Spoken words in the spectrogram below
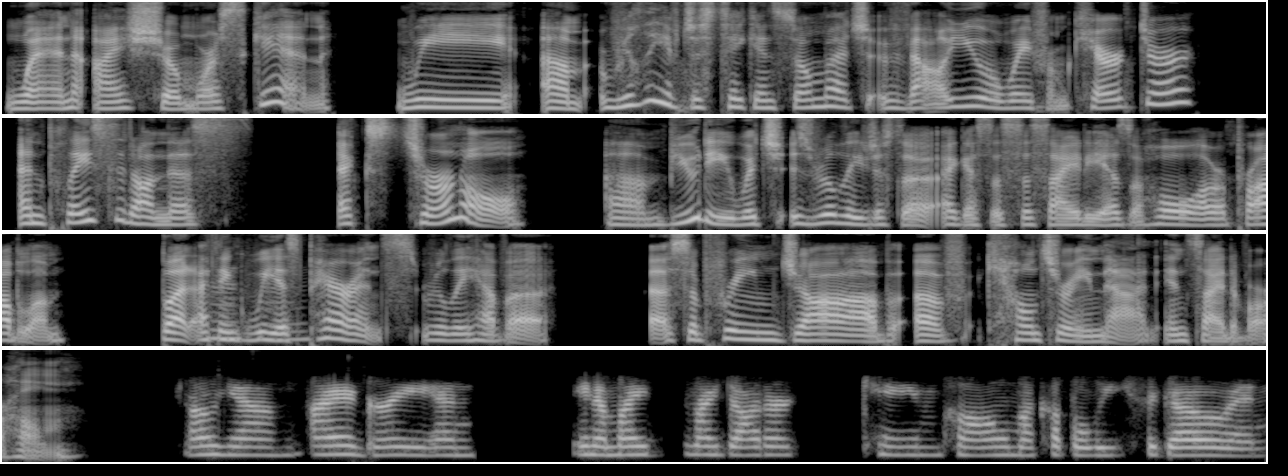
when I show more skin. We um, really have just taken so much value away from character and placed it on this external um, beauty, which is really just a, I guess, a society as a whole or a problem. But I think we as Mhm. parents really have a, a supreme job of countering that inside of our home. Oh yeah, I agree. And you know, my my daughter came home a couple weeks ago and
